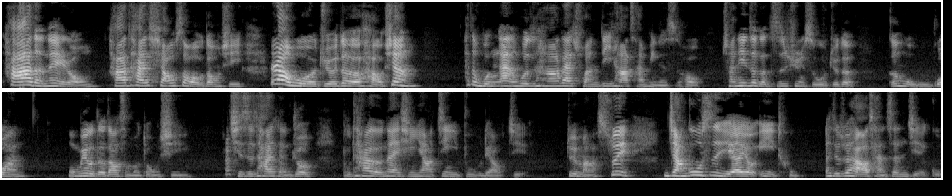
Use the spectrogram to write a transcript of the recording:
他的内容，他他销售的东西，让我觉得好像他的文案或者他在传递他产品的时候，传递这个资讯时，我觉得跟我无关，我没有得到什么东西，其实他可能就不太有耐心要进一步了解，对吗？所以你讲故事也要有意图，而且最好要产生结果。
